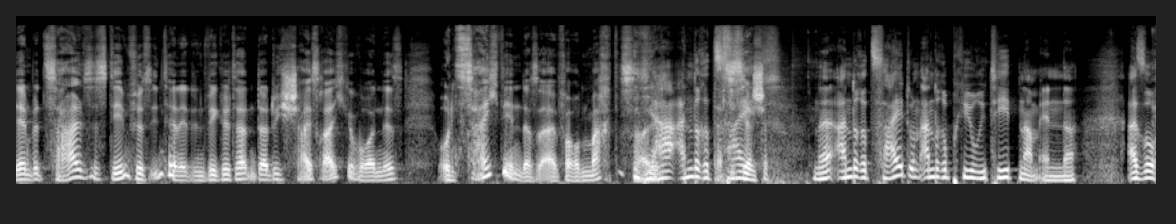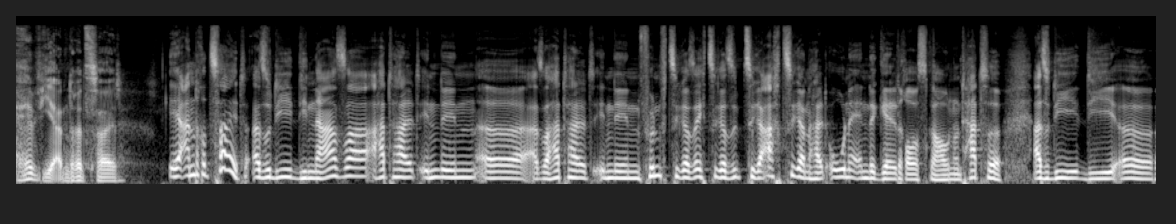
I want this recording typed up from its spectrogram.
der ein Bezahlsystem fürs Internet entwickelt hat und dadurch scheißreich geworden ist und zeigt denen das einfach und macht es halt. Ja, andere das Zeit. Ja ne? Andere Zeit und andere Prioritäten am Ende. Also, Hä, wie andere Zeit? Eher andere Zeit. Also die, die NASA hat halt in den, äh, also hat halt in den 50er, 60er, 70er, 80ern halt ohne Ende Geld rausgehauen und hatte, also die, die äh,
